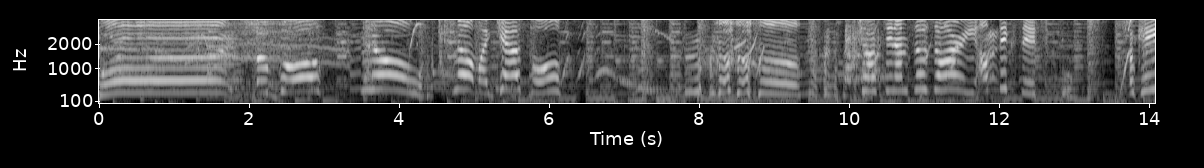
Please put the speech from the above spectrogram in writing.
What? My castle! Justin, I'm so sorry. I'll fix it. Okay?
